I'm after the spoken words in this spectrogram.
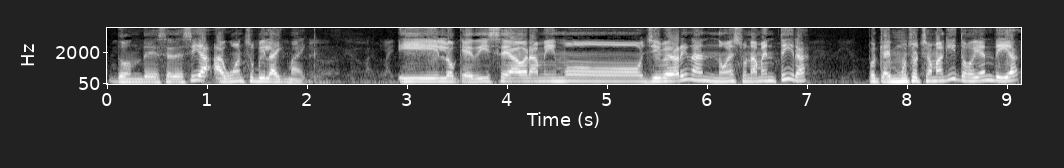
donde se decía I want to be like Mike. Y lo que dice ahora mismo Gilbert Arenas no es una mentira, porque hay muchos chamaquitos hoy en día,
